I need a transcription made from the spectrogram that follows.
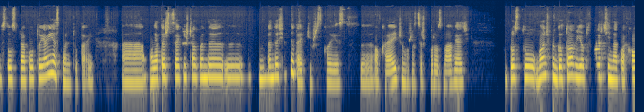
y, z tą sprawą, to ja jestem tutaj. A ja też co jakiś czas będę, będę się pytać, czy wszystko jest ok, czy może chcesz porozmawiać. Po prostu bądźmy gotowi otwarci na taką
